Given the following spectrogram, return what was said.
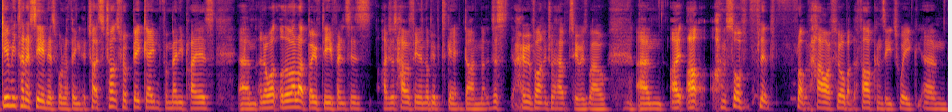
give me Tennessee in this one. I think it's a chance for a big game for many players. Um, and although I like both defenses, I just have a feeling they'll be able to get it done. Just home advantage will help too as well. Um, I, I I'm sort of flip flop with how I feel about the Falcons each week. Um,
